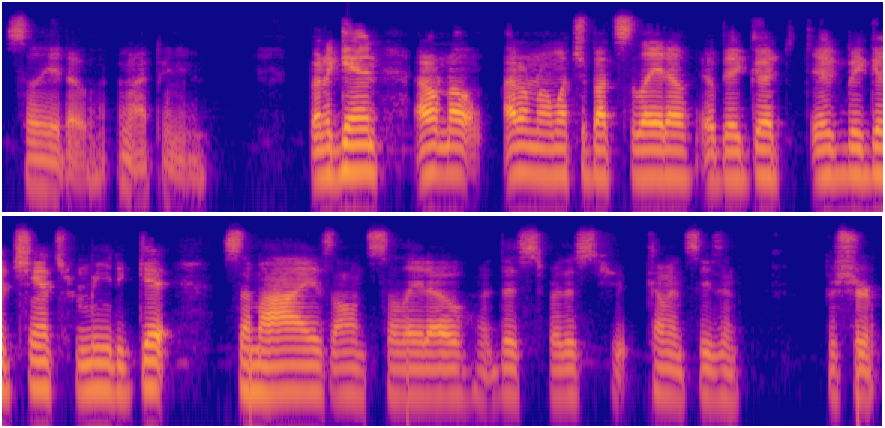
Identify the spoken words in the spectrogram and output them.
Salado, in my opinion. But again, I don't know. I don't know much about Salado. It'll be a good. It'll be a good chance for me to get some eyes on Salado this for this coming season, for sure.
